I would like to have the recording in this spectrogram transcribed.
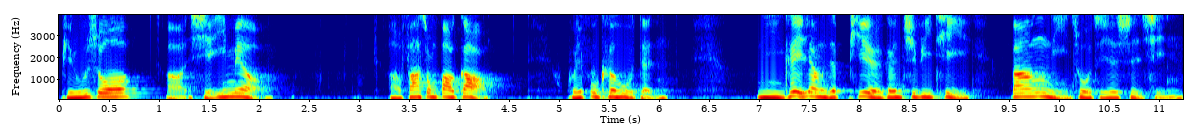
比如说啊，写 email，啊，发送报告，回复客户等。你可以让 The Peer 跟 GPT 帮你做这些事情，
